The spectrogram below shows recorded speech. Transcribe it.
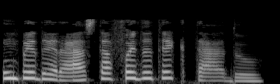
Um pederasta foi detectado.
